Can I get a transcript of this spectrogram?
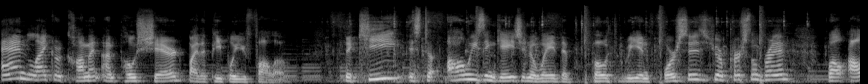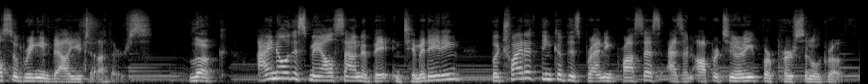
and like or comment on posts shared by the people you follow. The key is to always engage in a way that both reinforces your personal brand while also bringing value to others. Look, I know this may all sound a bit intimidating, but try to think of this branding process as an opportunity for personal growth.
